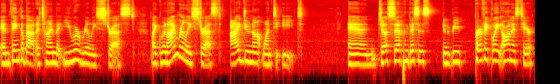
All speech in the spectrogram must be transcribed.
And think about a time that you were really stressed. Like when I'm really stressed, I do not want to eat. And just so uh, this is going to be perfectly honest here,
